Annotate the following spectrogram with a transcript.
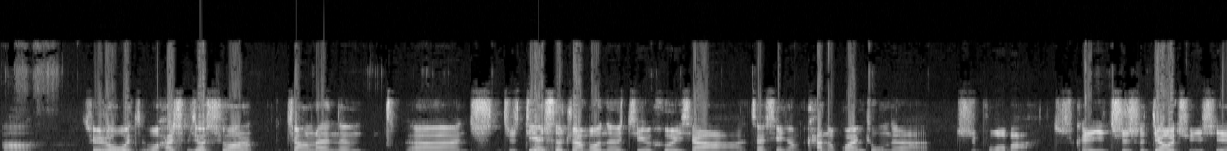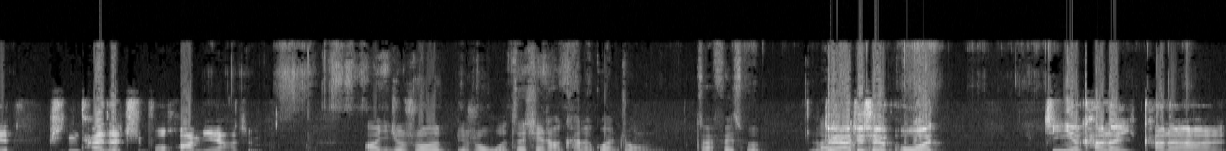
啊，所以说我我还是比较希望将来能呃就是电视的转播能结合一下在现场看的观众的直播吧，就是可以支持调取一些平台的直播画面啊什么。啊，你就说，比如说我在现场看的观众在 Facebook，对啊，就是我今年看了看了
